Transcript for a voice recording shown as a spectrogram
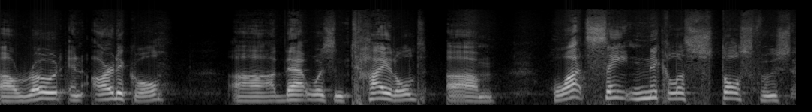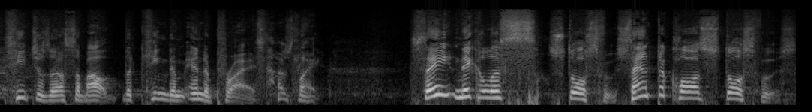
uh, wrote an article uh, that was entitled um, What St. Nicholas Stoltzfus Teaches Us About the Kingdom Enterprise. I was like, St. Nicholas Stoltzfus, Santa Claus Stoltzfus.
